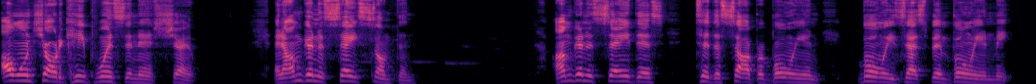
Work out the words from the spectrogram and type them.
I want y'all to keep listening to this show. And I'm going to say something. I'm going to say this to the cyberbullying bullies that's been bullying me.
